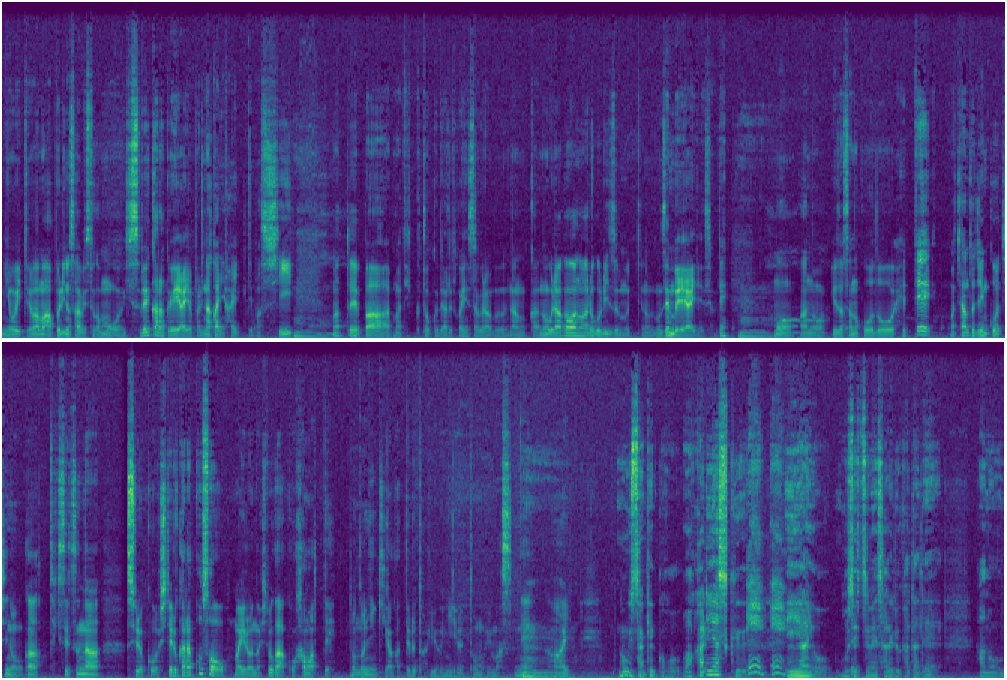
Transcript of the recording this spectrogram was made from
においては、まあ、アプリのサービスとかもうすべからく AI やっぱり中に入ってますし、うん、まあ、例えば、まあ、TikTok であるとか Instagram なんかの裏側のアルゴリズムっていうのも全部 AI ですよね。うん、もうあのユーザーさんの行動を経て、まあ、ちゃんと人工知能が適切な出力をしてるからこそ、まあ、いろんな人がこうハマってどんどん人気が上がってるというふうに言えると思いますね。はい、野口さん結構分かりやすく AI をご説明される方で。あの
